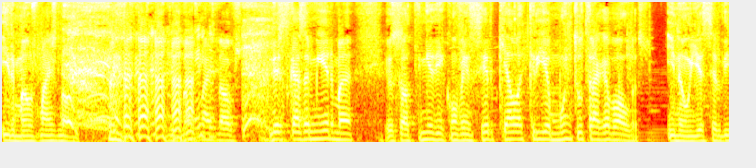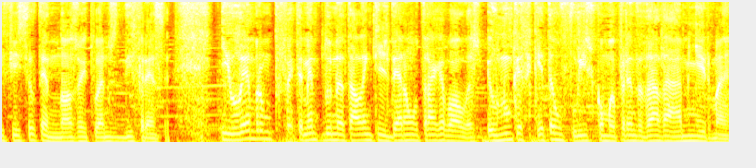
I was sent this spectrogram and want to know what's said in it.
Irmãos mais novos. Irmãos mais novos. Neste caso, a minha irmã. Eu só tinha de a convencer que ela queria muito o traga-bolas. E não ia ser difícil, tendo nós oito anos de diferença. E lembro-me perfeitamente do Natal em que lhe deram o traga-bolas. Eu nunca fiquei tão feliz com uma prenda dada à minha irmã.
